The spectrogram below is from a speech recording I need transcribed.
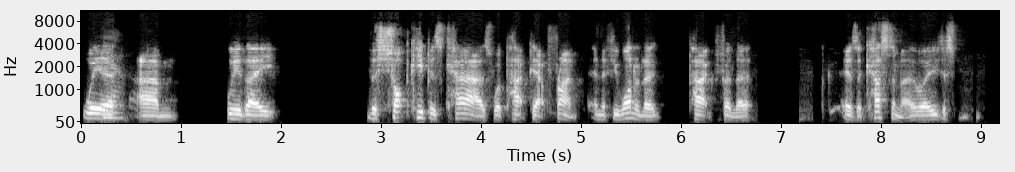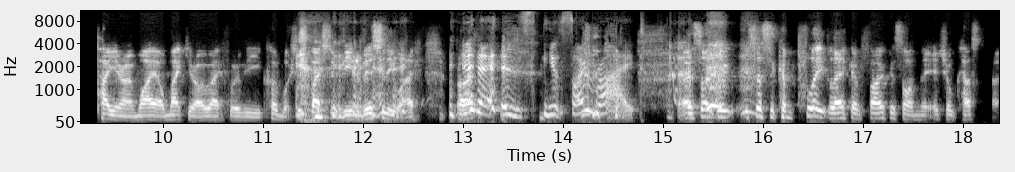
where yeah. um, where they the shopkeepers' cars were parked out front, and if you wanted to park for the as a customer, well, you just pay your own way or make your own way wherever you could, which is basically the university way. Right? It is. You're so right. so it's just a complete lack of focus on the actual customer,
